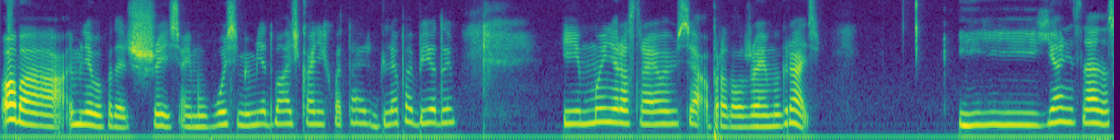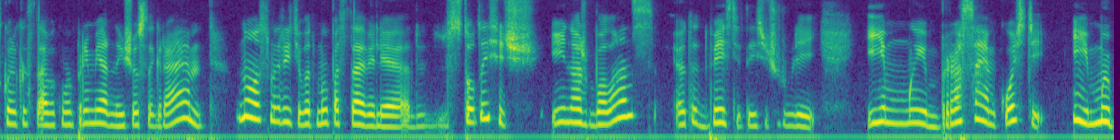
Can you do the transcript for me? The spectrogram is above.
Оба! И мне выпадает 6, а ему 8, и мне 2 очка не хватает для победы. И мы не расстраиваемся, а продолжаем играть. И я не знаю, насколько ставок мы примерно еще сыграем. Но смотрите, вот мы поставили 100 тысяч, и наш баланс это 200 тысяч рублей и мы бросаем кости, и мы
